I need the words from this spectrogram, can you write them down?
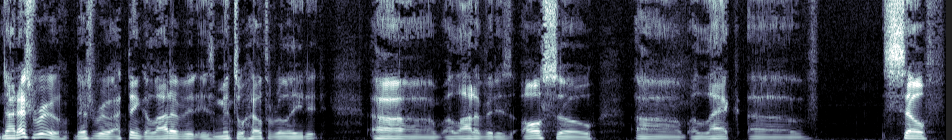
No, that's real. That's real. I think a lot of it is mental health related. Um, a lot of it is also um, a lack of self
